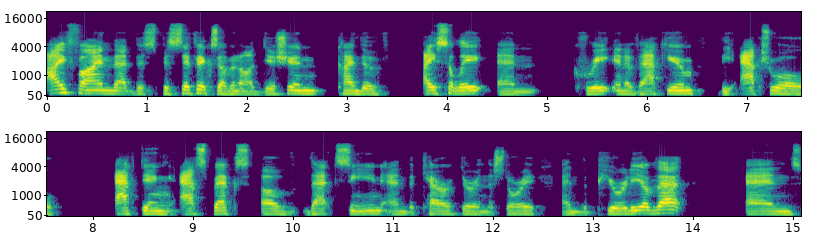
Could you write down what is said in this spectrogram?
I find that the specifics of an audition kind of isolate and create in a vacuum the actual acting aspects of that scene and the character and the story and the purity of that. And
